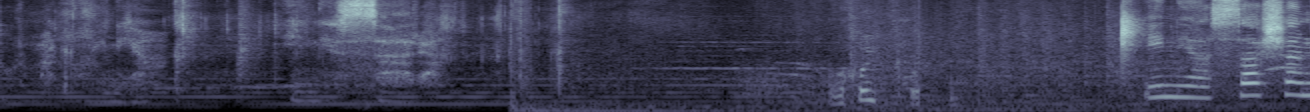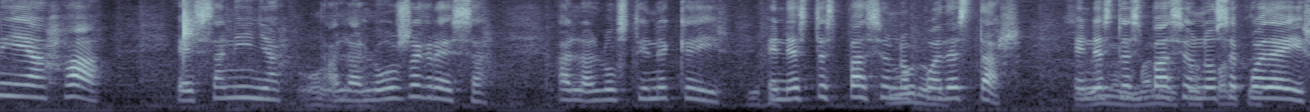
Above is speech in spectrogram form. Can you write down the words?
Turmaluni ya. Ini sara. Ini a Sasha ni ajá. Esa niña a la luz regresa. A la luz tiene que ir. En este espacio no puede estar. En este espacio no se puede ir.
